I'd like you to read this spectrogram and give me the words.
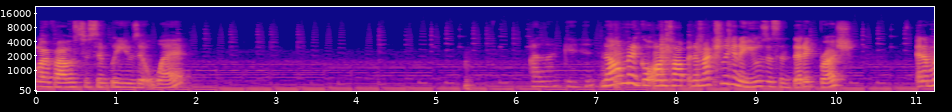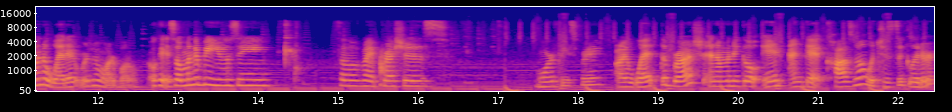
or if I was to simply use it wet. I like it. Now I'm gonna go on top and I'm actually gonna use a synthetic brush and I'm gonna wet it. Where's my water bottle? Okay, so I'm gonna be using some of my precious Morphe spray. I wet the brush and I'm gonna go in and get Cosmo, which is the glitter.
